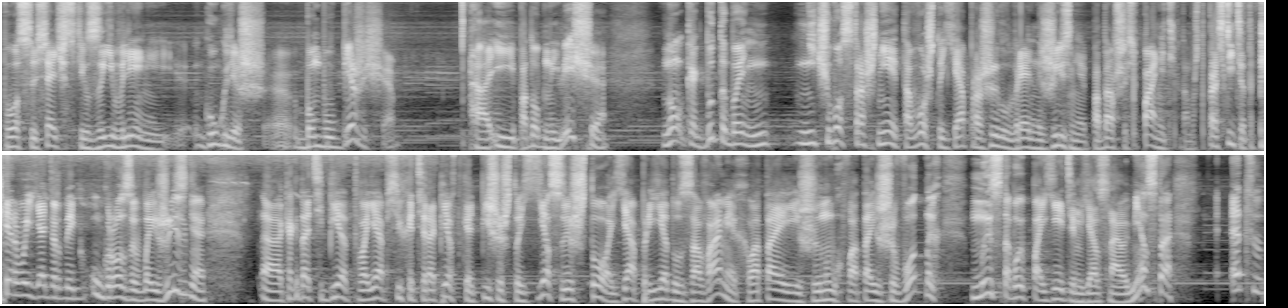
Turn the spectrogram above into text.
после всяческих заявлений гуглишь э, бомбоубежище а, и подобные вещи, ну, как будто бы ничего страшнее того, что я прожил в реальной жизни, подавшись панике, потому что, простите, это первые ядерные угрозы в моей жизни, а, когда тебе твоя психотерапевтка пишет, что если что, я приеду за вами, хватай жену, хватай животных, мы с тобой поедем, я знаю место, это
